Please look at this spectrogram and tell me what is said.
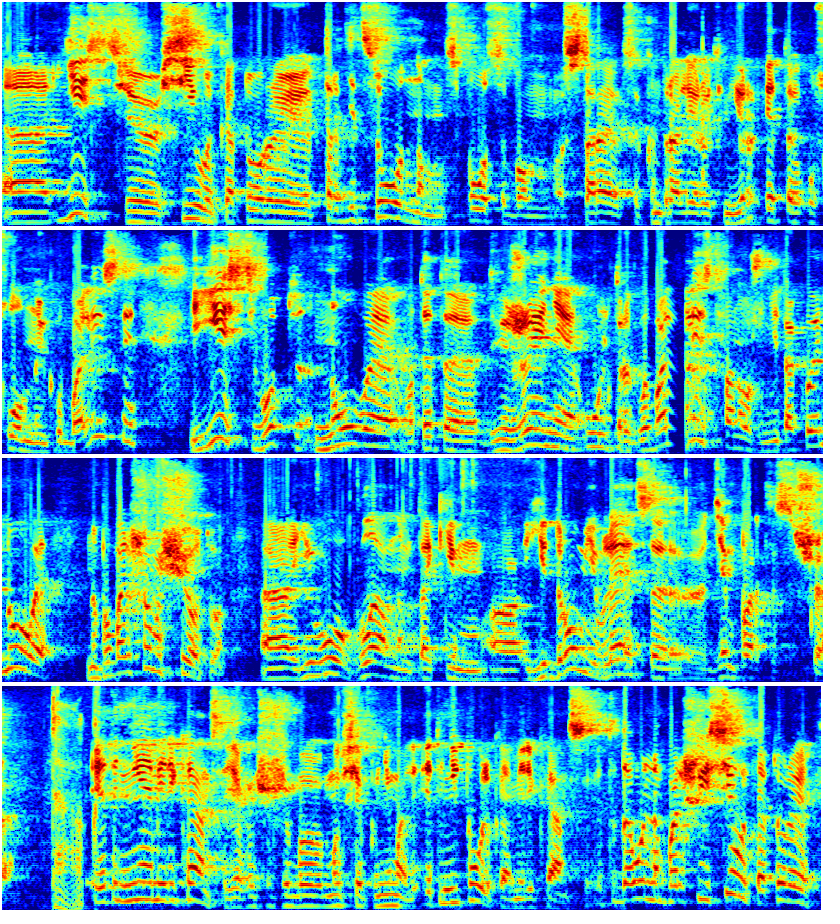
Э, есть э, силы, которые традиционным способом стараются контролировать мир. Это условные глобалисты. И есть вот новое вот это движение ультраглобалистов. Оно уже не такое новое, но по большому счету э, его главным таким ядром является Демпартия США. Так. Это не американцы, я хочу, чтобы мы все понимали, это не только американцы. Это довольно большие силы, которые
